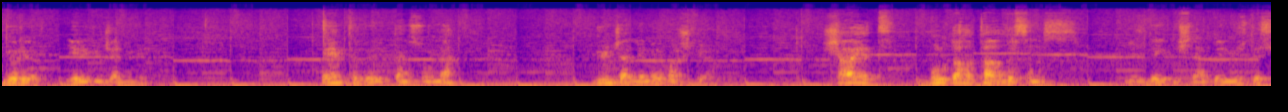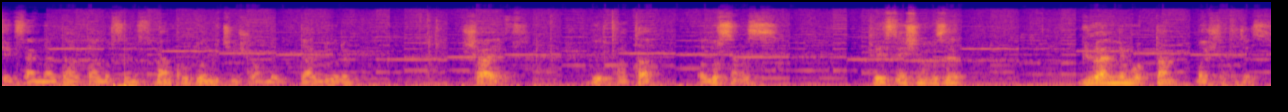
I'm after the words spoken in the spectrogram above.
görüyor yeni güncellemeyi. Enter dedikten sonra güncellemeye başlıyor. Şayet burada hata alırsanız %70'lerde, %80'lerde hata alırsanız ben kurduğum için şu anda iptal diyorum. Şayet bir hata alırsanız PlayStation'ımızı güvenli moddan başlatacağız.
